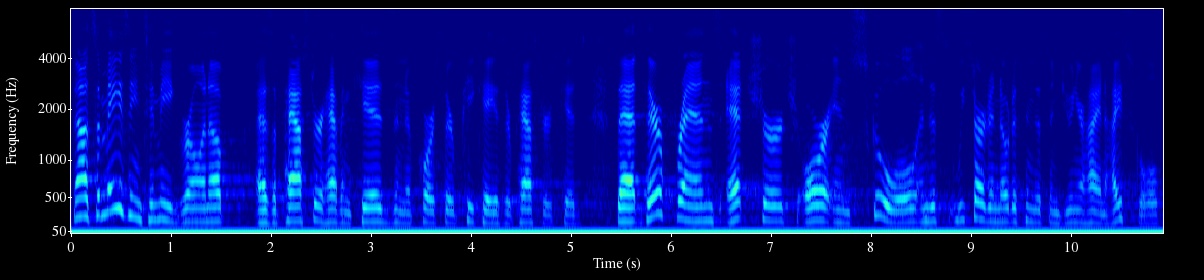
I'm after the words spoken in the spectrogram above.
Now, it's amazing to me growing up as a pastor, having kids, and of course, their PKs, their pastors' kids, that their friends at church or in school, and this we started noticing this in junior high and high school,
